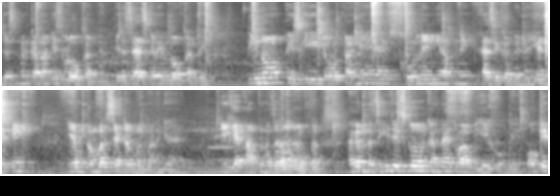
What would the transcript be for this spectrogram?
एडजस्टमेंट करना, इस लॉक कर दें फिर साइज़ करें लॉक कर दें। तीनों इसकी जो टांगे हैं, खोल लेनी है आपने, ऐसे कर है। ये देखें, ये मुकम्मल सेटअप में बन गया है। ठीक है, आपको नज़र आ रहा होगा। अगर मज़ीद इसको करना है तो आप ये खोल। दें ओके?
